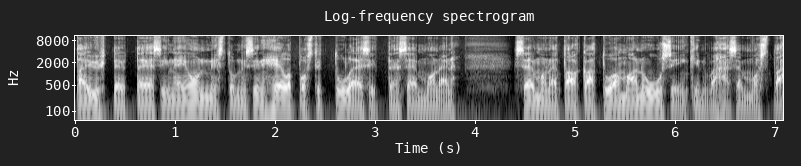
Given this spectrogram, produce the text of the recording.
tai yhteyttä ja siinä ei onnistu, niin siinä helposti tulee sitten semmoinen, semmoinen että alkaa tuomaan uusiinkin vähän semmoista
